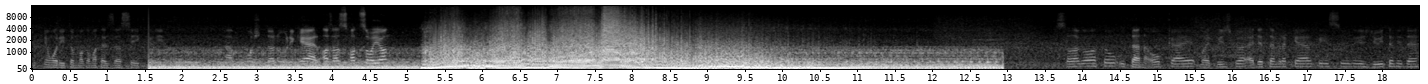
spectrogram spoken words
Csak nyomorítom magamat ezzel a székkel itt. Hát most tanulni kell, azaz hadd szóljon! Szalagolható, utána OK, majd vizsga, egyetemre kell készülni és gyűjteni, de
